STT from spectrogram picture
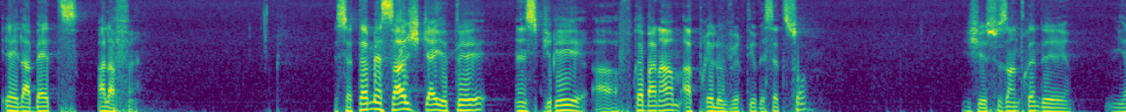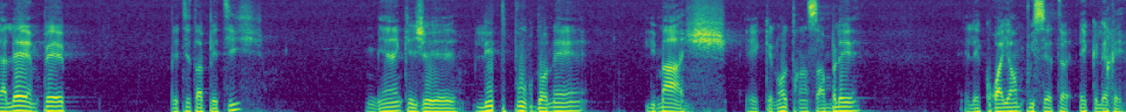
et la bête à la fin. C'est un message qui a été inspiré à Frère Banham après l'ouverture de cette somme. Je suis en train de m'y aller un peu petit à petit, bien que je lutte pour donner l'image et que notre assemblée et les croyants puissent être éclairés.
